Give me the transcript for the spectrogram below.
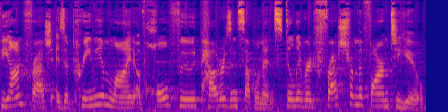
Beyond Fresh is a premium line of whole food powders and supplements delivered fresh from the farm to you.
